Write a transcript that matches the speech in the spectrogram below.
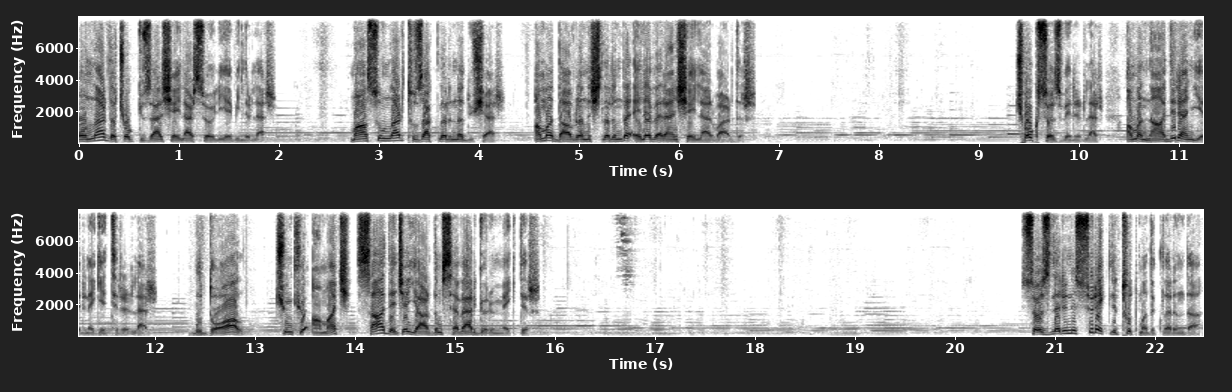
Onlar da çok güzel şeyler söyleyebilirler. Masumlar tuzaklarına düşer ama davranışlarında ele veren şeyler vardır. Çok söz verirler ama nadiren yerine getirirler. Bu doğal çünkü amaç sadece yardımsever görünmektir. Sözlerini sürekli tutmadıklarında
